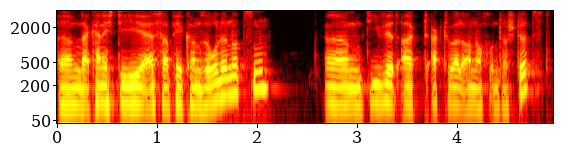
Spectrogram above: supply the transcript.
Ähm, da kann ich die SAP-Konsole nutzen. Ähm, die wird akt aktuell auch noch unterstützt.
